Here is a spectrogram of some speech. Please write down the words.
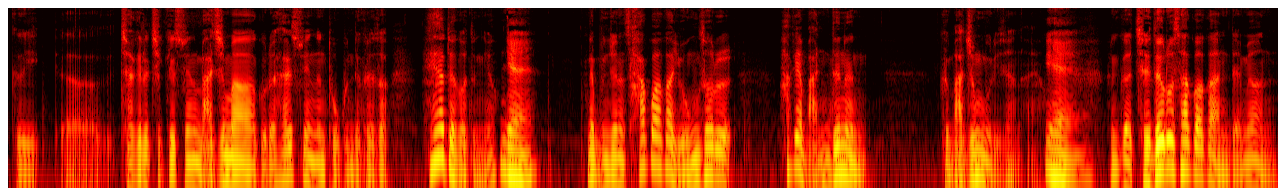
그 어, 자기를 지킬 수 있는 마지막으로 할 수 있는 도구인데 그래서 해야 되거든요. 예. 근데 문제는 사과가 용서를 하게 만드는 그 마중물이잖아요. 예. 그러니까 제대로 사과가 안 되면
